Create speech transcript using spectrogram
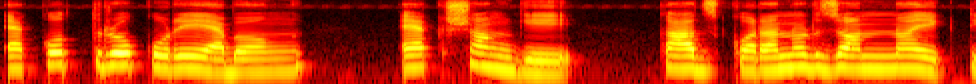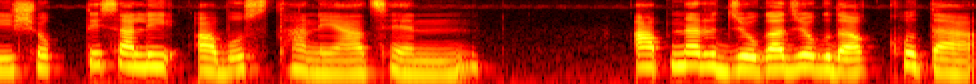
একত্র করে এবং একসঙ্গে কাজ করানোর জন্য একটি শক্তিশালী অবস্থানে আছেন। আপনার যোগাযোগ দক্ষতা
